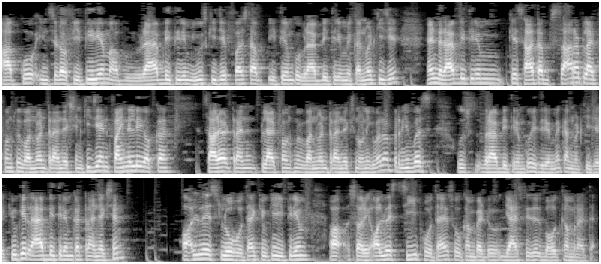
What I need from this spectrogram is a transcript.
आपको इंस्टेड ऑफ़ इथीरियम आप रैप्ड इथीरियम यूज़ कीजिए। फ़र्स्ट आप इथीरियम को रैप्ड इथीरियम में कन्वर्ट कीजिए। एंड रैप्ड इथीरियम के साथ आप सारा प्लेटफॉर्म में वन वन ट्रांजेक्शन कीजिए। एंड फाइनली आपका सारा प्लेटफॉर्म्स में वन वन ट्रांजेक्शन होने के बाद आप रिवर्स उस रैप इथेरियम को इथेरियम में कन्वर्ट कीजिए। क्योंकि रैप इथेरियम का ट्रांजेक्शन ऑलवेज स्लो होता है क्योंकि इथेरियम सॉरी ऑलवेज चीप होता है so compare to gas fees बहुत कम रहता है।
